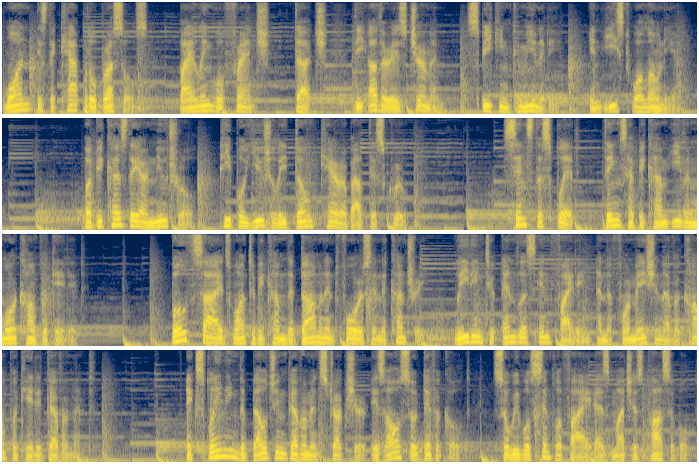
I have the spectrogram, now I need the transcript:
one is the capital Brussels, bilingual French, Dutch, the other is German, speaking community, in East Wallonia. But because they are neutral, people usually don't care about this group. Since the split, things have become even more complicated. Both sides want to become the dominant force in the country, leading to endless infighting and the formation of a complicated government. Explaining the Belgian government structure is also difficult, so we will simplify it as much as possible.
